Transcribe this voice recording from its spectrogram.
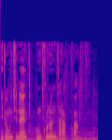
이동진의 꿈꾸는 다락방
